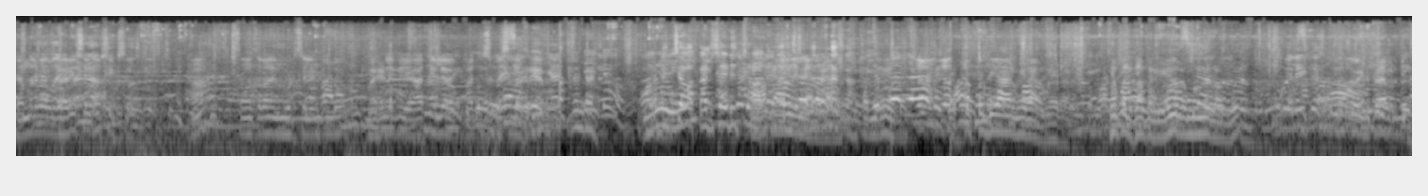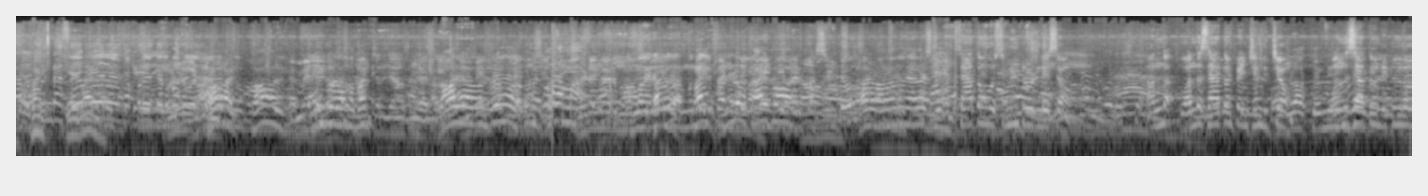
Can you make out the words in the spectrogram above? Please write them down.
చంద్రబాబు గారి సూపర్ సిక్స్ సంవత్సరానికి మూడు సిలిండర్లు మహిళలకి చెప్పండి చెప్పండి ఎవరు ముందు రోజు శాతం సిమెంట్ రోడ్లు వేసాం వంద వంద శాతం పెన్షన్లు ఇచ్చాం. వంద శాతం లిటర్లు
